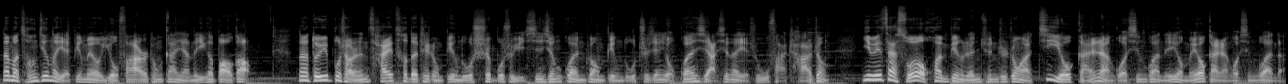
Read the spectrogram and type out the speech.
那么曾经呢也并没有诱发儿童肝炎的一个报告。那对于不少人猜测的这种病毒是不是与新型冠状病毒之间有关系啊？现在也是无法查证，因为在所有患病人群之中啊，既有感染过新冠的，也有没有感染过新冠的，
